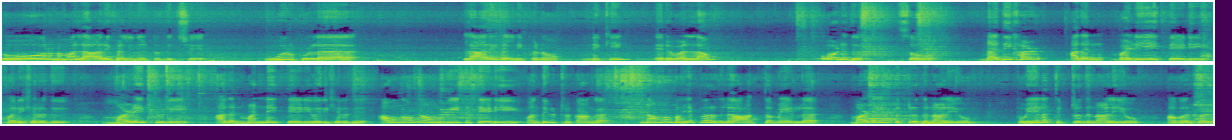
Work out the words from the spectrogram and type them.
தோரணமாக லாரிகள் நின்றுட்டு இருந்துச்சு. ஊருக்குள்ளே லாரிகள் நிற்கணும் இன்னைக்கு தெருவெல்லாம் ஓடுது. ஸோ நதிகள் அதன் வழியை தேடி வருகிறது. மழை துளி அதன் மண்ணை தேடி வருகிறது. அவங்கவுங்க அவங்க வீட்டை தேடி வந்துக்கிட்டு இருக்காங்க. நம்ம பயப்படுறதுல அர்த்தமே இல்லை. மழையை திட்டுறதுனாலையோ புயலை திட்டுறதுனாலையோ அவர்கள்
